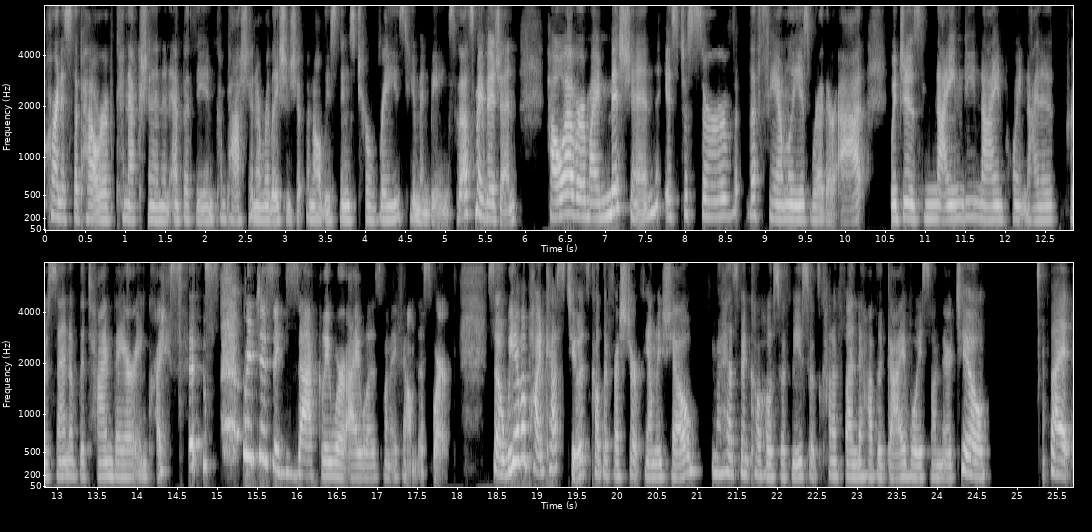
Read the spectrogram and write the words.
harness the power of connection and empathy and compassion and relationship and all these things to raise human beings. So that's my vision. However my mission is to serve the families where they're at which is 99.9% percent of the time they are in crisis, which is exactly where I was when I found this work. So we have a podcast too. It's called the Fresh Start Family Show. My husband co hosts with me, so it's kind of fun to have the guy voice on there too. But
